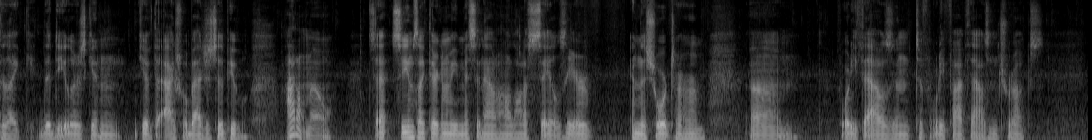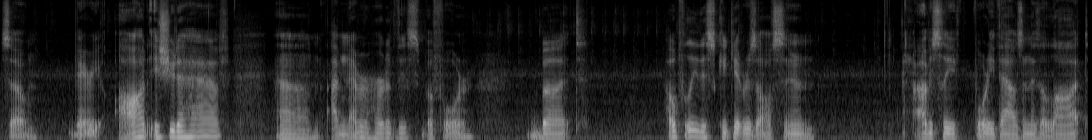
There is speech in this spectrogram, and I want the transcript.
like the dealers can give the actual badges to the people. I don't know. It seems like they're going to be missing out on a lot of sales here in the short term. Um, 40,000 to 45,000 trucks. So very odd issue to have. Um, i've never heard of this before but hopefully this could get resolved soon. Obviously, 40,000 is a lot.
